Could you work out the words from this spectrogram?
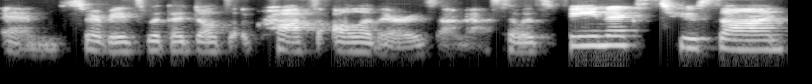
and surveys with adults across all of Arizona. So it's Phoenix, Tucson,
